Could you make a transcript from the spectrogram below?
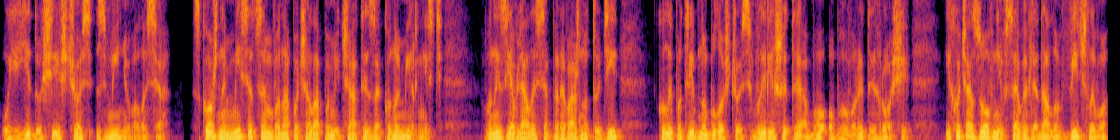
у її душі щось змінювалося. З кожним місяцем вона почала помічати закономірність. Вони з'являлися переважно тоді, коли потрібно було щось вирішити або обговорити гроші. І хоча зовні все виглядало ввічливо,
